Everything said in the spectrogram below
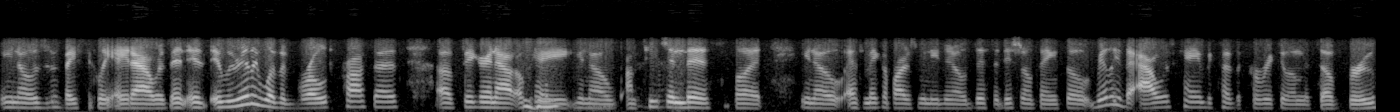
you know, it's just basically eight hours and it it really was a growth process of figuring out, mm-hmm. okay, mm-hmm. you know, I'm teaching this, but you know, as makeup artists, we need to know this additional thing. So really, the hours came because the curriculum itself grew.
